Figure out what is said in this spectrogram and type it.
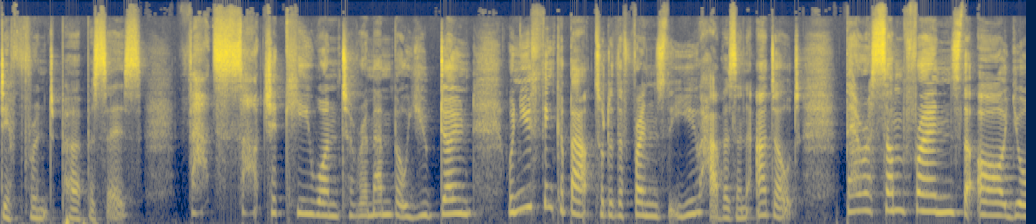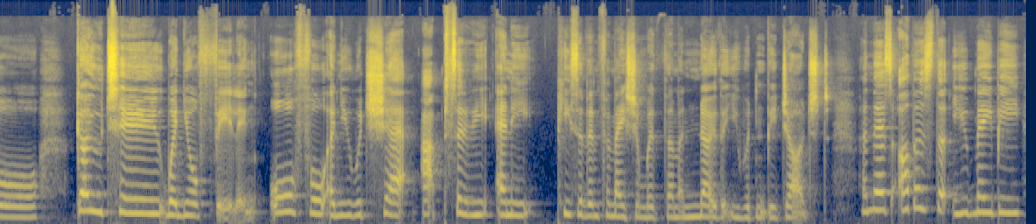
different purposes that's such a key one to remember. You don't, when you think about sort of the friends that you have as an adult, there are some friends that are your go to when you're feeling awful and you would share absolutely any piece of information with them and know that you wouldn't be judged. And there's others that you maybe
